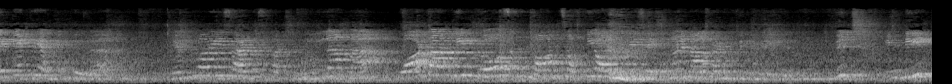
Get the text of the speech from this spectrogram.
secondary அப்ஜெக்டிவ்ல எம்ப்ளாயி சாட்டிஸ்பாக்சன் இல்லாம what are the pros and cons of the organization என்னால கண்டுபிடிக்க முடியுது? Which indeed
